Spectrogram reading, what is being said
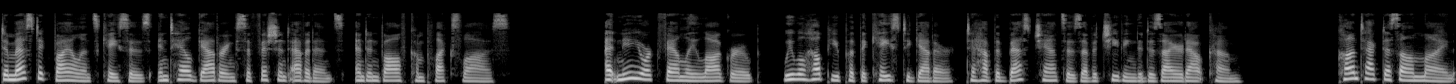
Domestic violence cases entail gathering sufficient evidence and involve complex laws. At New York Family Law Group, we will help you put the case together to have the best chances of achieving the desired outcome. Contact us online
